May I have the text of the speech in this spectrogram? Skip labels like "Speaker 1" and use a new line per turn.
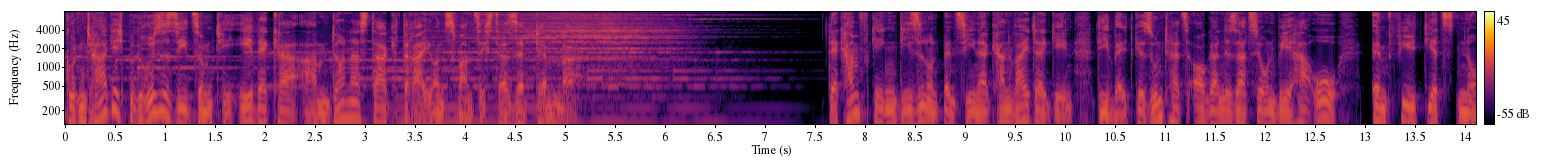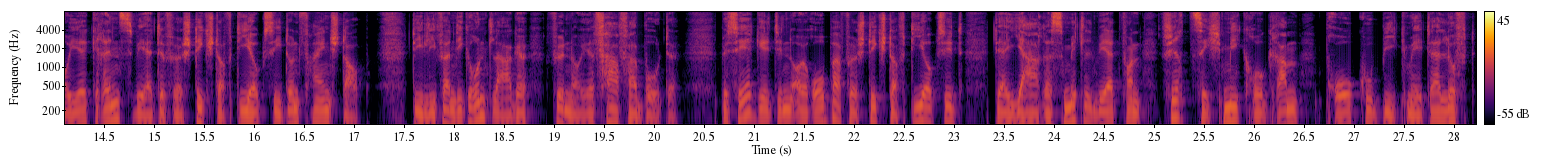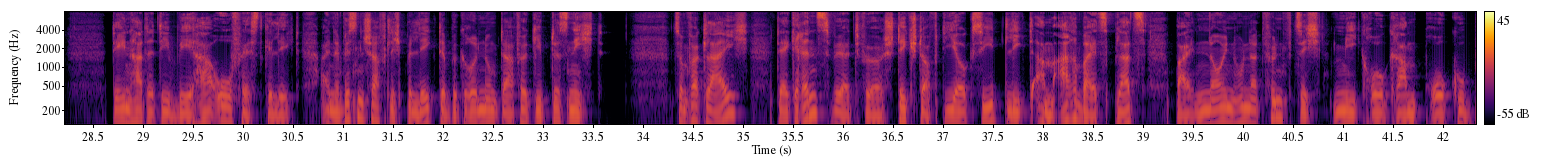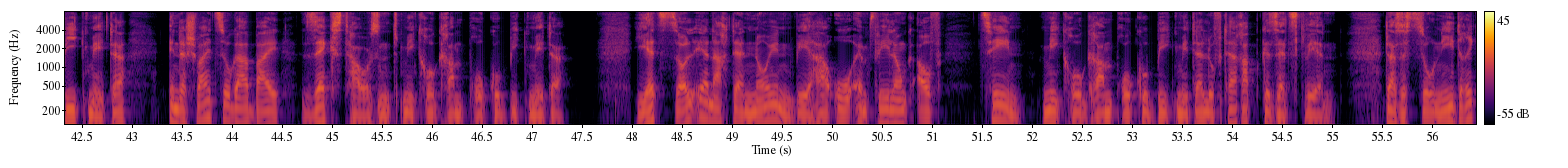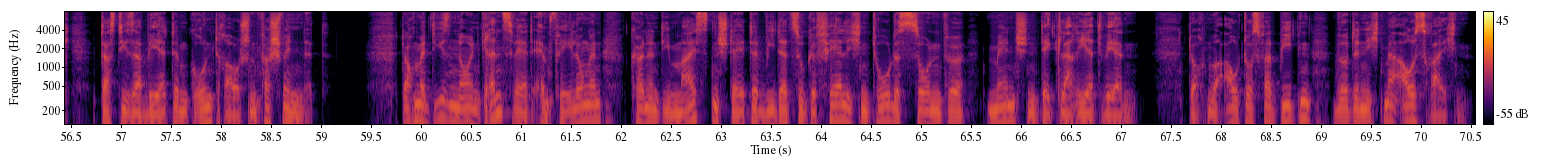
Guten Tag, ich begrüße Sie zum TE-Wecker am Donnerstag, 23. September. Der Kampf gegen Diesel und Benziner kann weitergehen. Die Weltgesundheitsorganisation WHO empfiehlt jetzt neue Grenzwerte für Stickstoffdioxid und Feinstaub. Die liefern die Grundlage für neue Fahrverbote. Bisher gilt in Europa für Stickstoffdioxid der Jahresmittelwert von 40 Mikrogramm pro Kubikmeter Luft. Den hatte die WHO festgelegt. Eine wissenschaftlich belegte Begründung dafür gibt es nicht. Zum Vergleich, der Grenzwert für Stickstoffdioxid liegt am Arbeitsplatz bei 950 Mikrogramm pro Kubikmeter, in der Schweiz sogar bei 6000 Mikrogramm pro Kubikmeter. Jetzt soll er nach der neuen WHO-Empfehlung auf 10 Mikrogramm pro Kubikmeter Luft herabgesetzt werden. Das ist so niedrig, dass dieser Wert im Grundrauschen verschwindet. Doch mit diesen neuen Grenzwertempfehlungen können die meisten Städte wieder zu gefährlichen Todeszonen für Menschen deklariert werden. Doch nur Autos verbieten würde nicht mehr ausreichen.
